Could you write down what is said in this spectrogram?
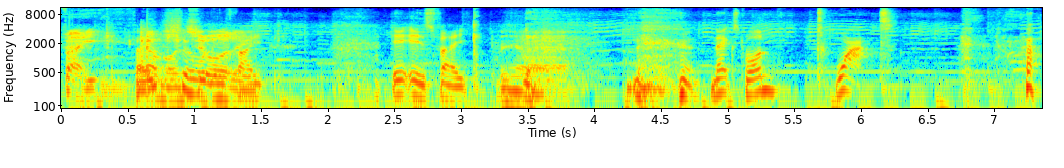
Fake. Come on, Surely surely. fake. It is fake. Yeah. Next one. Twat.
